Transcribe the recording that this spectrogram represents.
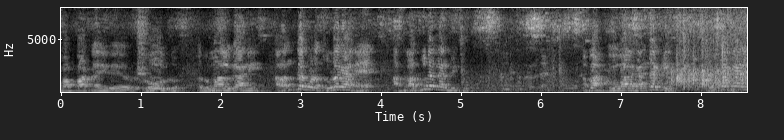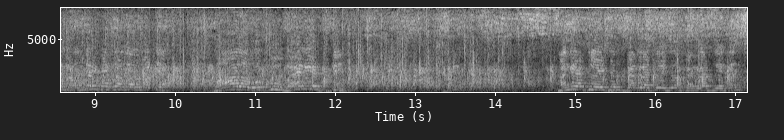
ప- ప- ఇది రోల్ రుమాలు కానీ అదంతా కూడా చూడగానే అసలు అద్భుతంగా అనిపించింది. అబ్బా ఇక వాళ్ళకందరికి ఒక్కసారి మనందరి ప్రసాదాల మధ్య బాల ఒడ్డు వారియర్స్కి. Congratulations congratulations congratulations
